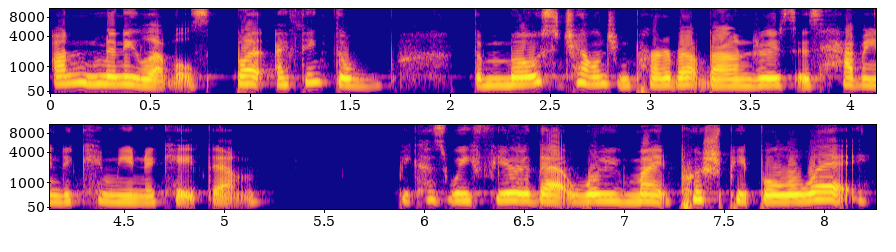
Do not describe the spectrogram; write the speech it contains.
on many levels, but I think the the most challenging part about boundaries is having to communicate them because we fear that we might push people away,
